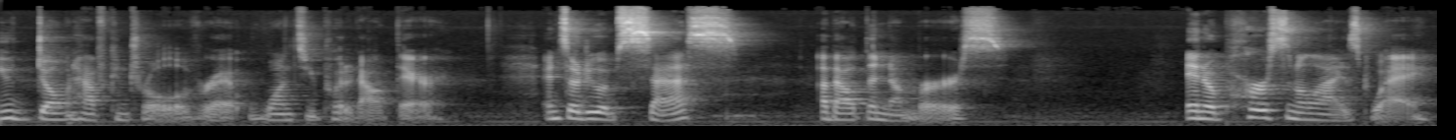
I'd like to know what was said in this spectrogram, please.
you don't have control over it once you put it out there. And so to obsess about the numbers in a personalized way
